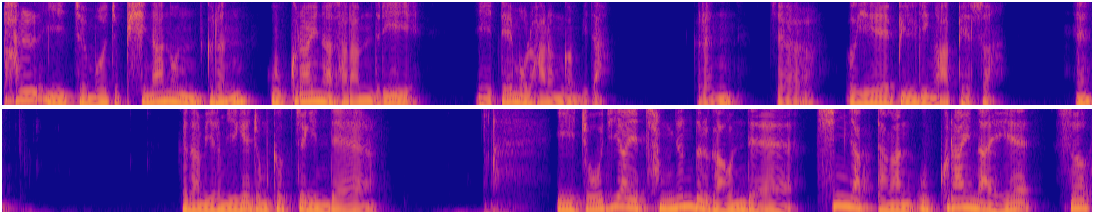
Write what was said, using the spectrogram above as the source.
탈 이 저 뭐죠 피난 온 그런 우크라이나 사람들이 이 데모를 하는 겁니다. 그런 저 의회 빌딩 앞에서 예? 그다음에 여러분 이게 좀 극적인데 이 조지아의 청년들 가운데 침략당한 우크라이나에서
